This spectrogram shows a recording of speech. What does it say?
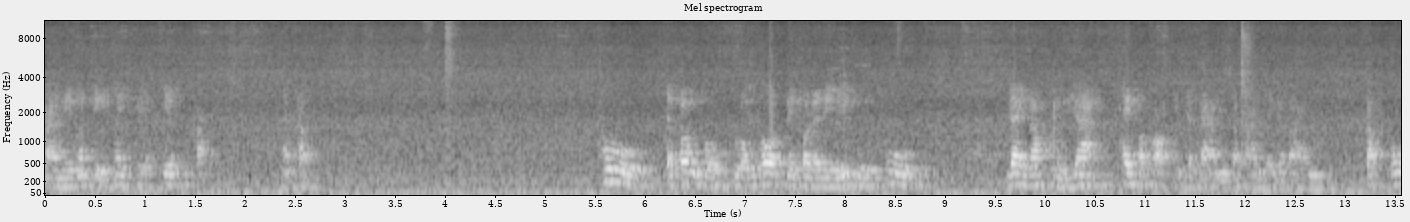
การมีมติให้เปรียบเทียบปรับนะครับ ผู้จะต้องถูกลงโทษในกรณีนี้คือผู้ได้รับอนุญาตให้ประกอบกิจการสถานพยาบาล กับผู้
